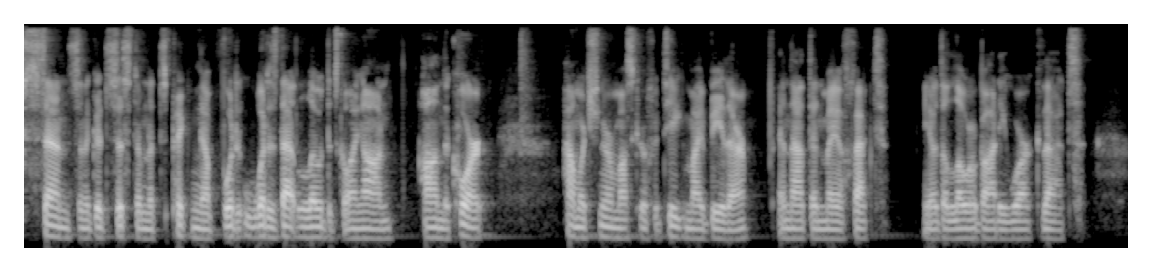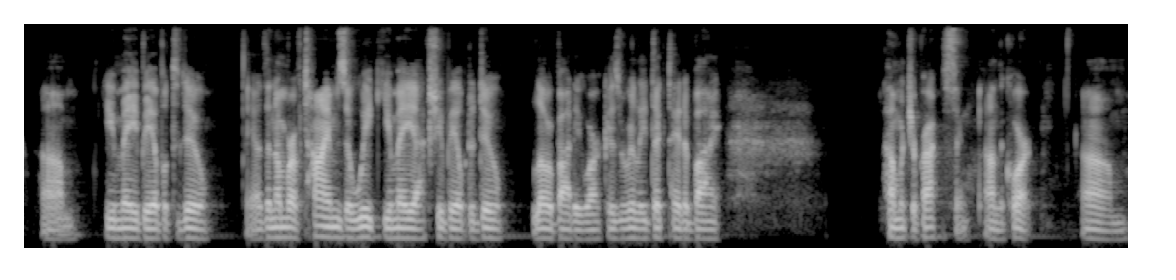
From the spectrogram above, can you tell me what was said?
sense and a good system that's picking up what what is that load that's going on on the court, how much neuromuscular fatigue might be there, and that then may affect you know the lower body work that um, you may be able to do. You know, the number of times a week you may actually be able to do lower body work is really dictated by how much you're practicing on the court. Um,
